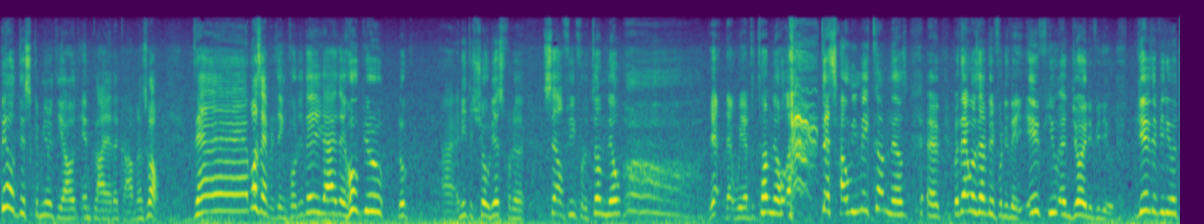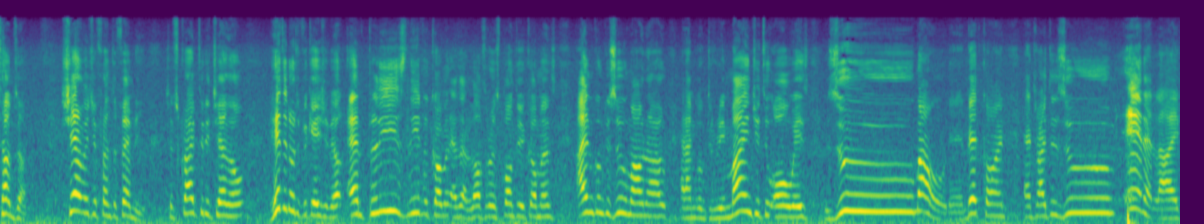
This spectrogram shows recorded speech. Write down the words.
build this community out in Playa del Carmen as well. That was everything for today, guys. I hope you look. Uh, I need to show this for the selfie for the thumbnail. yeah, that we have the thumbnail. That's how we make thumbnails. Uh, but that was everything for today. If you enjoyed the video, give the video a thumbs up share it with your friends and family, subscribe to the channel, hit the notification bell, and please leave a comment as I love to respond to your comments. I'm going to zoom out now, and I'm going to remind you to always zoom out in Bitcoin and try to zoom in at life.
